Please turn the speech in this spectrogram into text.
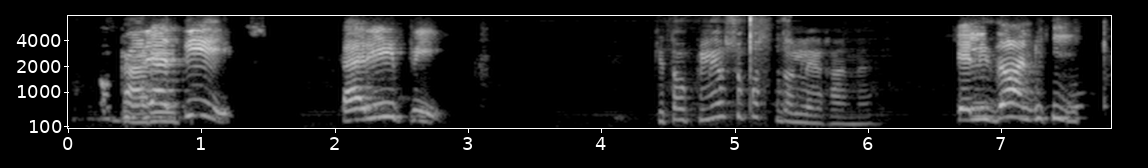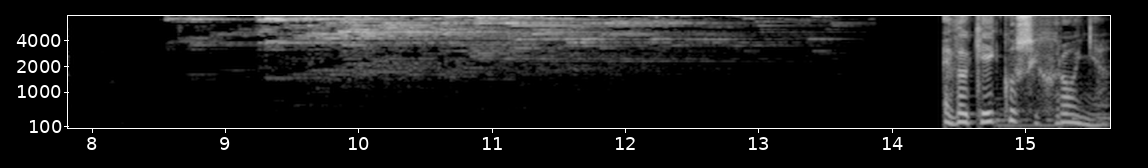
Ο πειρατής. Καρύπη. Και το πλοίο σου πώς θα το λέγανε; Κελιδόνι. Εδώ και 20 χρόνια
